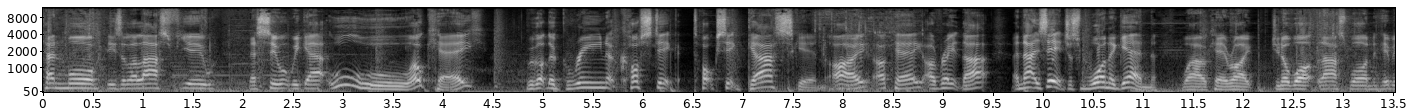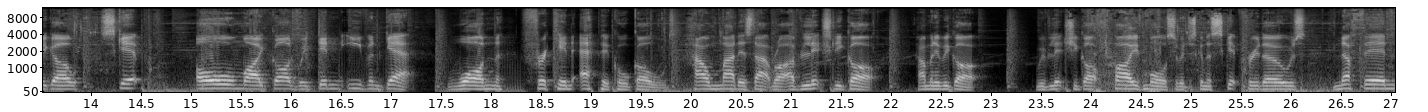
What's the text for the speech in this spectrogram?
10 more. These are the last few. Let's see what we get. Ooh, okay. We got the green caustic toxic gas skin. All right, okay, I'll rate that. And that is it, just one again. Wow, okay, right. Do you know what? Last one. Here we go. Skip. Oh my god, we didn't even get one freaking epical gold. How mad is that? Right, I've literally got... How many we got? We've literally got five more, so we're just going to skip through those. Nothing.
